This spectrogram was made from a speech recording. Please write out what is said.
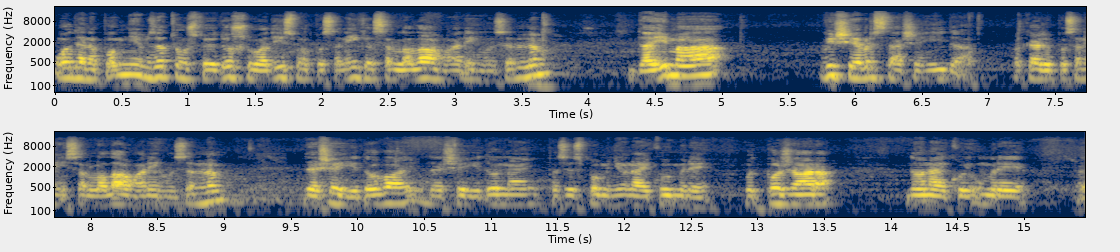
ovdje napomnijem, zato što je došlo u hadismu poslanika sallallahu alaihi wa sallam, da ima više vrsta šehida. Pa kaže poslanik sallallahu alaihi wa sallam, da je šehid ovaj, da je šehid onaj, pa se spominje onaj koji umre od požara, da onaj koji umre uh,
